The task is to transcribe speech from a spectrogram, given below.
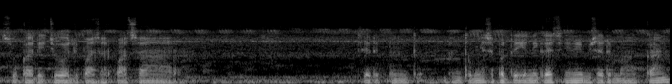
suka dijual di pasar-pasar jadi bentuk bentuknya seperti ini guys. Ini bisa dimakan.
